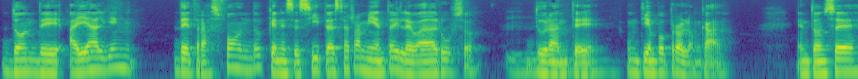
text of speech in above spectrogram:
donde hay alguien de trasfondo que necesita esa herramienta y le va a dar uso durante un tiempo prolongado. Entonces,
